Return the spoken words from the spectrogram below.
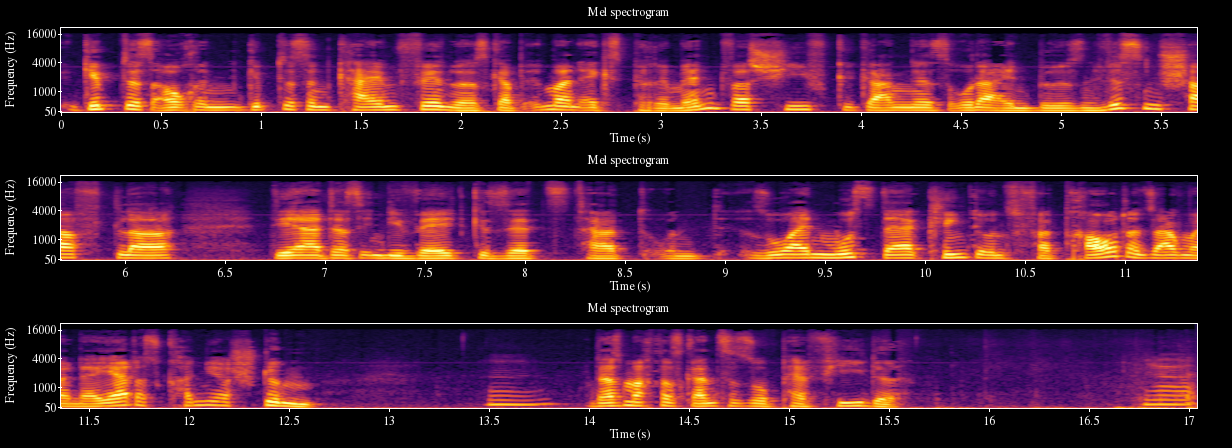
gibt es auch in, gibt es in keinem Film. Es gab immer ein Experiment, was schiefgegangen ist, oder einen bösen Wissenschaftler, der das in die Welt gesetzt hat. Und so ein Muster klingt uns vertraut und sagen wir, naja, das kann ja stimmen. Mhm. Das macht das Ganze so perfide. Ja.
